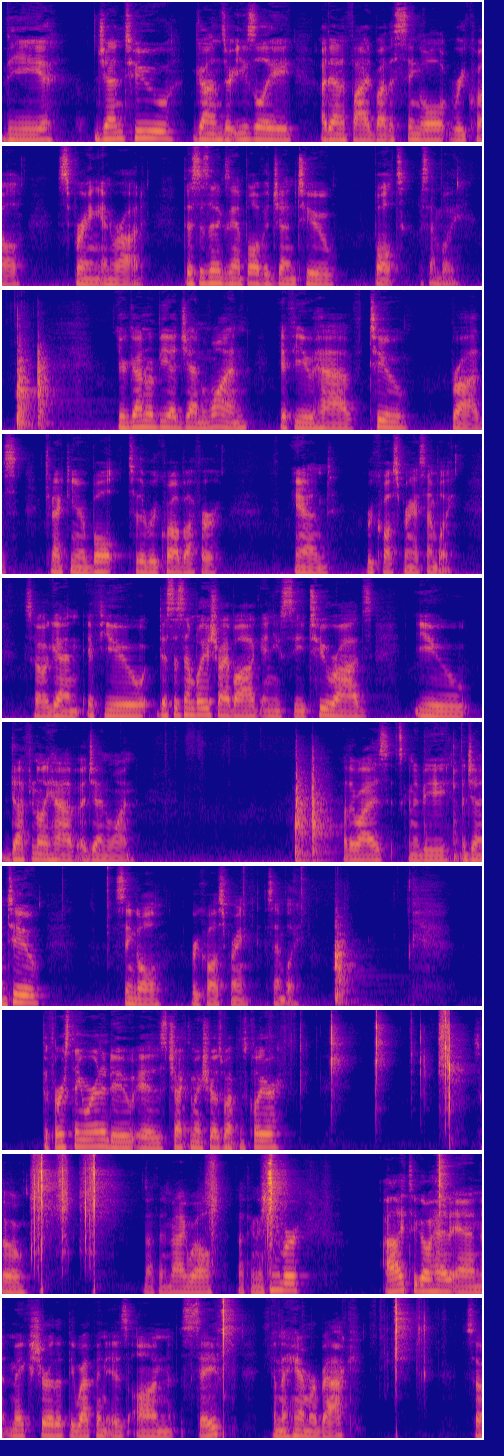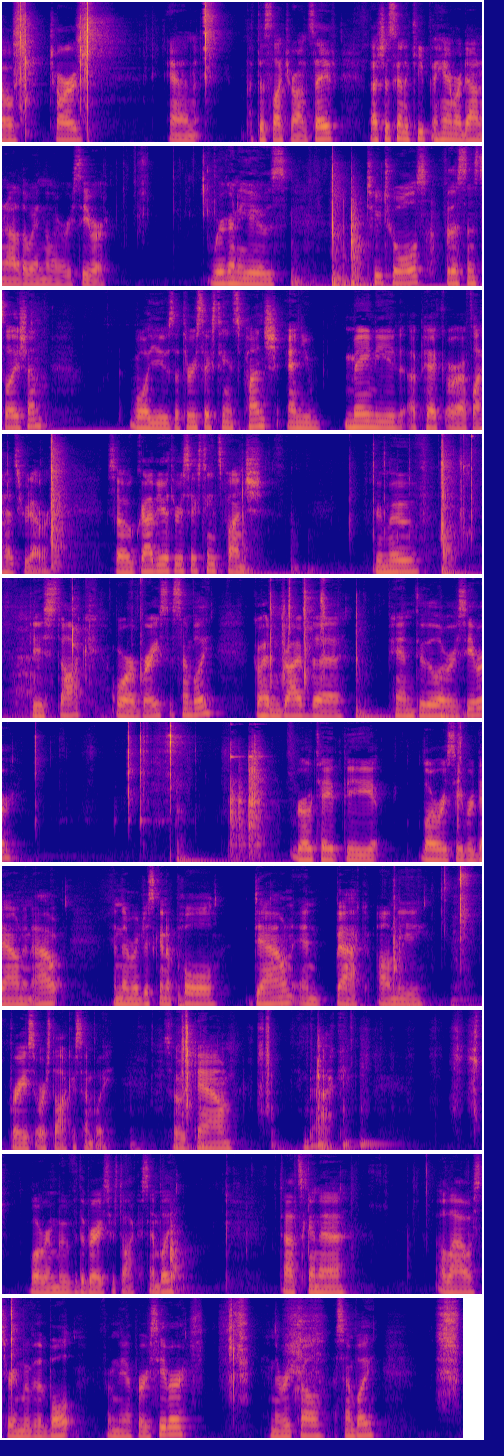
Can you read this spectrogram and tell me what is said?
The Gen 2 guns are easily identified by the single recoil spring and rod. This is an example of a Gen 2 bolt assembly. Your gun would be a Gen 1 if you have two rods connecting your bolt to the recoil buffer and recoil spring assembly. So again, if you disassemble your Stribog and you see two rods, you definitely have a Gen 1. Otherwise, it's going to be a Gen 2 single recoil spring assembly. The first thing we're going to do is check to make sure this weapon's clear. So nothing in the magwell, nothing in the chamber. I like to go ahead and make sure that the weapon is on safe and the hammer back. So charge and put the selector on safe. That's just gonna keep the hammer down and out of the way in the lower receiver. We're gonna use two tools for this installation. We'll use a 3 16 punch and you may need a pick or a flathead screwdriver. So grab your 3 16 punch, remove the stock or brace assembly. Go ahead and drive the pin through the lower receiver. Rotate the lower receiver down and out and then we're just going to pull down and back on the brace or stock assembly. So down and back. We'll remove the brace or stock assembly. That's going to allow us to remove the bolt from the upper receiver and the recoil assembly.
